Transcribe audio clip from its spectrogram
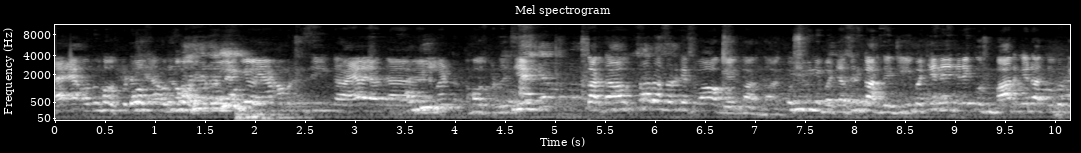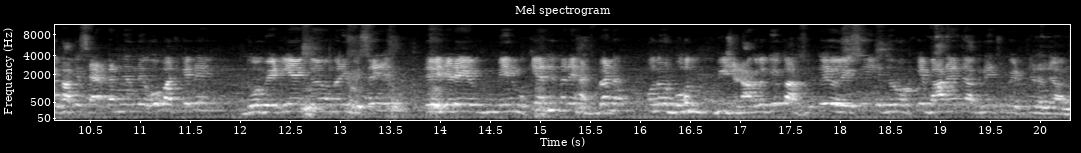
ਐ ਐ ਉਹਨੂੰ ਹਸਪੀਟਲ ਉਹਨੂੰ ਹਸਪੀਟਲ ਲੈ ਕੇ ਹੋਏ ਐਮਰਜੈਂਸੀ ਕਰਾਇਆ ਹੋਇਆ ਐਡਮਿਟ ਹਸਪੀਟਲ 'ਚ। ਘਰ ਦਾ ਸਾਰਾ ਸੜ ਸਵਾਹ ਹੋ ਗਿਆ ਘਰ ਦਾ। ਕੁਝ ਵੀ ਨਹੀਂ ਬਚਿਆ, ਸਿਰਫ ਘਰ ਦੇ ਜੀ ਬਚੇ ਨੇ, ਜਿਹੜੇ ਕੁਝ ਬਾਹਰ ਗਏ, ਰਾਤੀ ਰੋਟੀ ਖਾ ਕੇ ਸੈਰ ਕਰਨ ਜਾਂਦੇ, ਉਹ ਬਚ ਗਏ ਨੇ। ਦੋ ਬੇਟੀਆਂ, ਇੱਕ ਉਹਨਾਂ ਦੀ ਮਿਸੇਜ ਤੇ ਜਿਹੜੇ ਮੇਨ ਮੁਖੀਆ ਸੀ ਉਹਨਾਂ ਦੇ ਹਸਬੈਂਡ ਉਹਨਾਂ ਨੂੰ ਬਹੁਤ ਭੀਸ਼ਣ ਅੱਗ ਲੱਗੀ, ਉਹ ਘਰ ਸੁੱਤੇ ਹੋਏ ਸੀ, ਇਧਰ ਉੱਠ ਕੇ ਬਾਹਰ ਆਏ ਤੇ ਅੱਗ ਨੇ ਚਪੇਟ ਤੇ ਲਿਆ ਉਹਨਾਂ ਨੂੰ।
